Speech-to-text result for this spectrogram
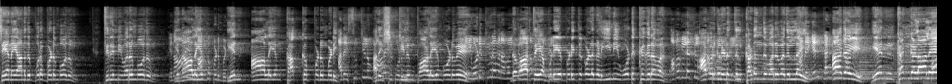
சேனையானது புறப்படும் போதும் திரும்பி வரும்போதும் என் ஆலயம். என் ஆலயம் காக்கப்படும்படி. அதை சுற்றிலும் அதை சுற்றிலும் பாளையம் போடுவேன். இந்த வார்த்தையை அப்படியே பிடித்துக் கொள்ளுங்கள். இனி ஒடுக்குகிறவன் அவர்களிடத்தில் கடந்து வருவதில்லை. அதை என் கண்களாலே.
